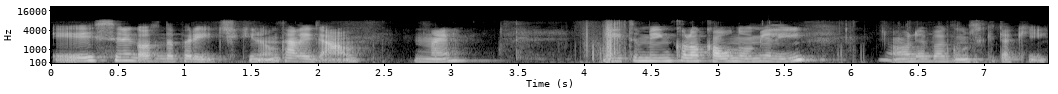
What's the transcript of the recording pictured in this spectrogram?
esse negócio da parede, que não tá legal, né? E também colocar o nome ali. Olha a bagunça que tá aqui.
